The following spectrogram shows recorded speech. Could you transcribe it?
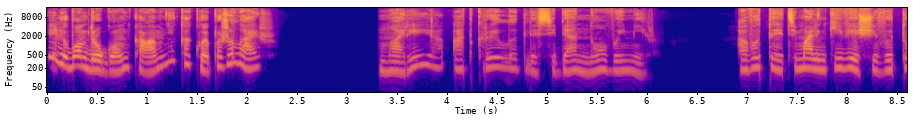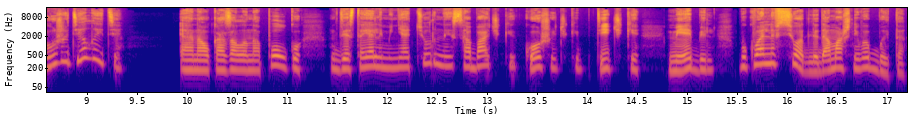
и любом другом камне, какой пожелаешь. Мария открыла для себя новый мир. А вот эти маленькие вещи вы тоже делаете? И она указала на полку, где стояли миниатюрные собачки, кошечки, птички, мебель, буквально все для домашнего быта,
